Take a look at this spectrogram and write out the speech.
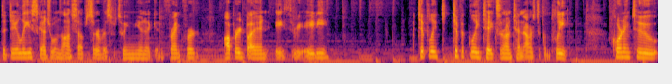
The daily scheduled nonstop service between Munich and Frankfurt, operated by an A380, typically, typically takes around 10 hours to complete. According to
